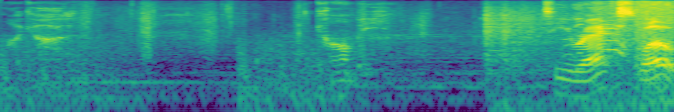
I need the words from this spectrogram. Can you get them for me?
Oh my god. can't be. T-Rex? Whoa.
